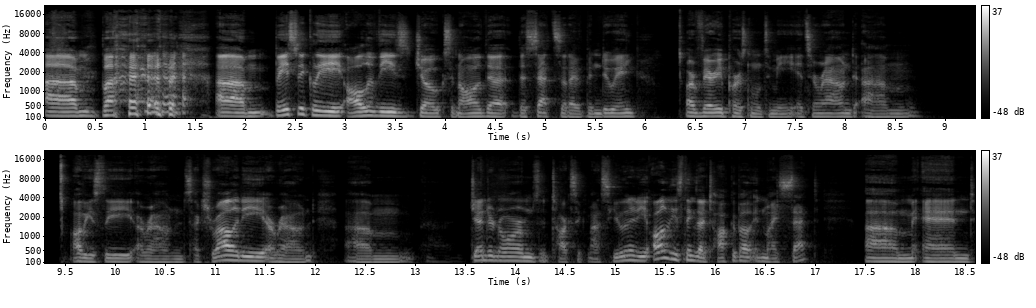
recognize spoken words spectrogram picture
Um, but um, basically, all of these jokes and all of the the sets that I've been doing are very personal to me. It's around, um, obviously, around sexuality, around um, uh, gender norms and toxic masculinity. All these things I talk about in my set, um, and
